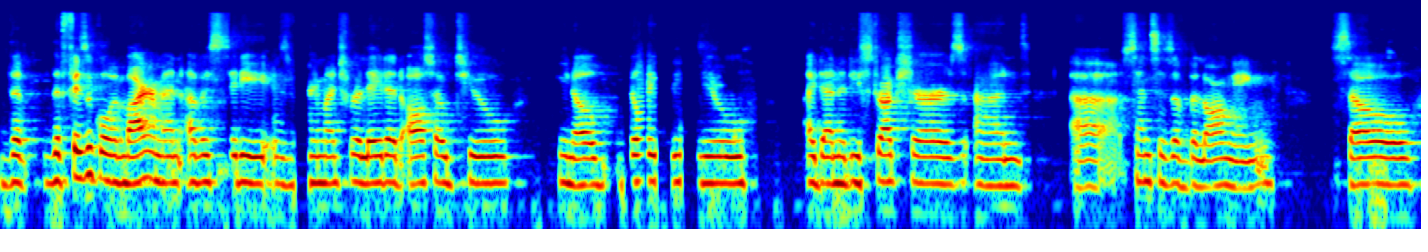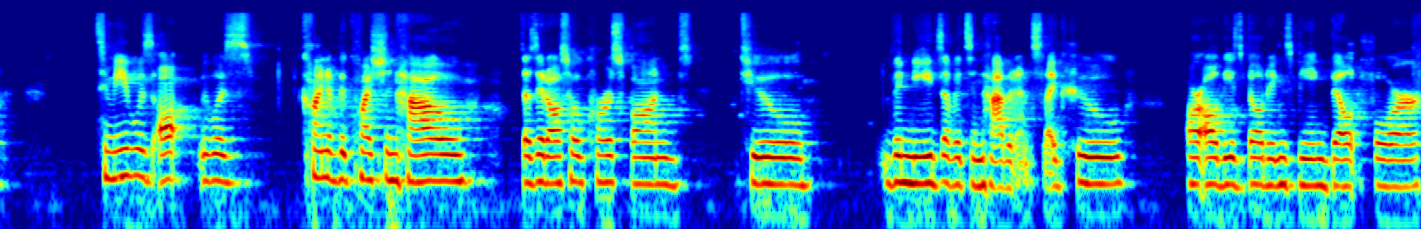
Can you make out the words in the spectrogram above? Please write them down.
the the physical environment of a city is very much related also to you know building these new identity structures and uh, senses of belonging. So to me it was all it was kind of the question how does it also correspond to the needs of its inhabitants? Like who are all these buildings being built for?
